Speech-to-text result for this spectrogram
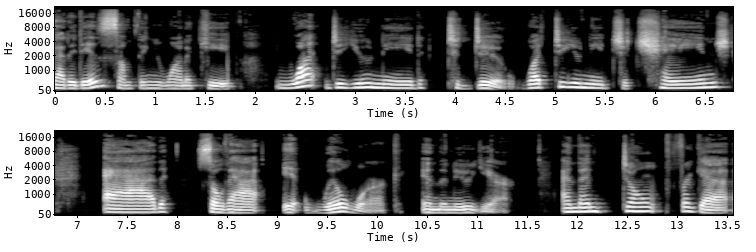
that it is something you want to keep, what do you need to do? What do you need to change, add, so that it will work in the new year? And then don't forget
